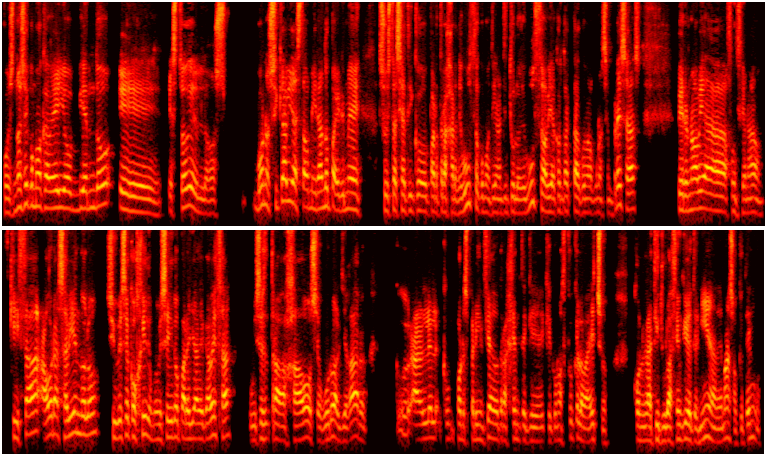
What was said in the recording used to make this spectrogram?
pues no sé cómo acabé yo viendo eh, esto de los... Bueno, sí que había estado mirando para irme sudeste asiático para trabajar de buzo, como tiene el título de buzo, había contactado con algunas empresas, pero no había funcionado. Quizá ahora sabiéndolo, si hubiese cogido, me hubiese ido para allá de cabeza, hubiese trabajado seguro al llegar, por experiencia de otra gente que, conozco que lo ha hecho, con la titulación que yo tenía, además, o que tengo.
